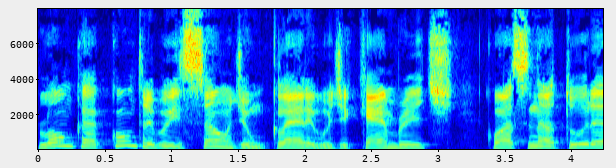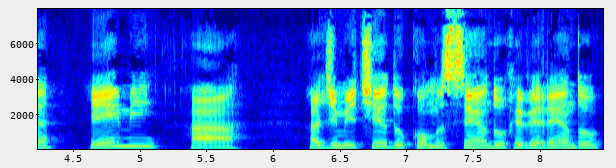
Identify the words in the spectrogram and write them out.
longa contribuição de um clérigo de Cambridge com a assinatura M.A., admitido como sendo o reverendo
